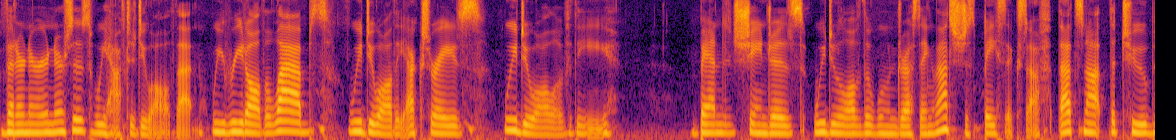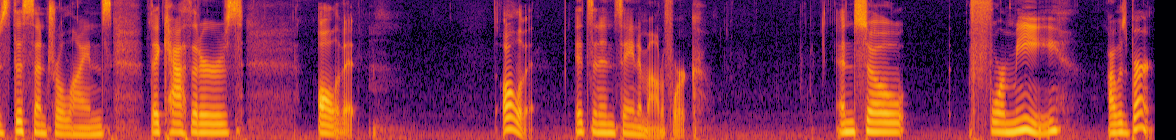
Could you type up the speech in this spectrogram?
veterinary nurses, we have to do all of that. We read all the labs, we do all the x-rays, we do all of the bandage changes, we do all of the wound dressing. That's just basic stuff. That's not the tubes, the central lines, the catheters, all of it. All of it. It's an insane amount of work. And so for me, I was burnt.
